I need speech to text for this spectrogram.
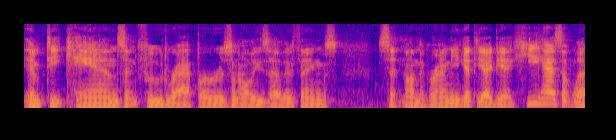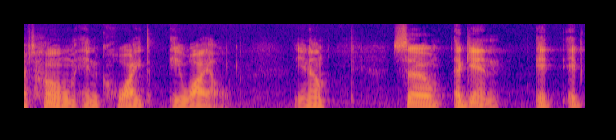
empty cans and food wrappers and all these other things sitting on the ground. You get the idea he hasn't left home in quite a while, you know? So again, it it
